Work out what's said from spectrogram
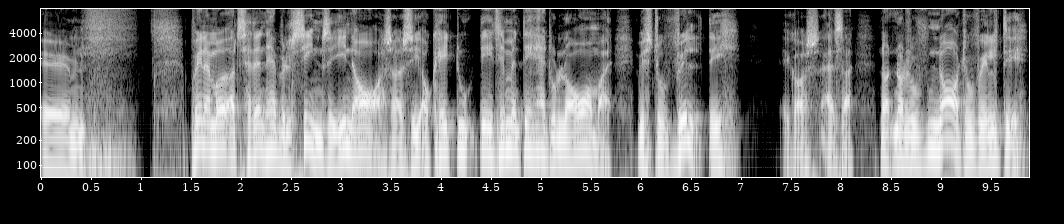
Øh, på en eller anden måde at tage den her velsignelse ind over sig og sige, okay, du, det er simpelthen det her, du lover mig. Hvis du vil det, ikke også? Altså, når, når, du, når du vil det,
